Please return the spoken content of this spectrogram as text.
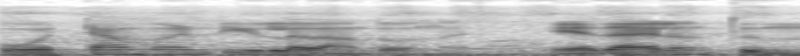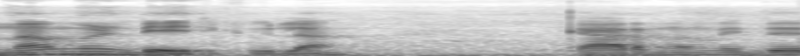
പോറ്റാൻ വേണ്ടിയുള്ളതാണെന്ന് തോന്നുന്നത് ഏതായാലും തിന്നാൻ വേണ്ടി ആയിരിക്കില്ല കാരണം ഇത്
